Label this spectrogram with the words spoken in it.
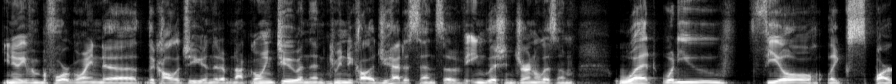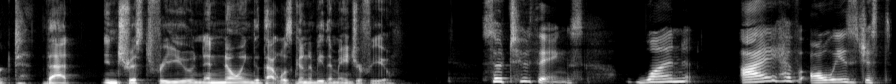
you know, even before going to the college you ended up not going to and then community college you had a sense of English and journalism. What what do you feel like sparked that interest for you and, and knowing that that was going to be the major for you? So, two things. One, I have always just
